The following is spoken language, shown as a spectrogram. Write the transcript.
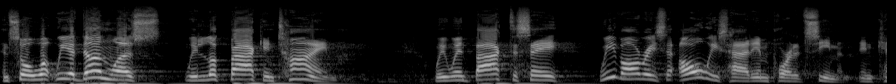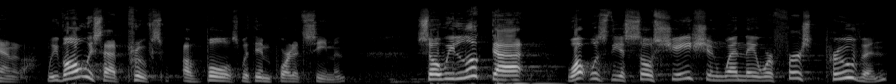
And so what we had done was we looked back in time. We went back to say, we've always, always had imported semen in Canada. We've always had proofs of bulls with imported semen. So we looked at what was the association when they were first proven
